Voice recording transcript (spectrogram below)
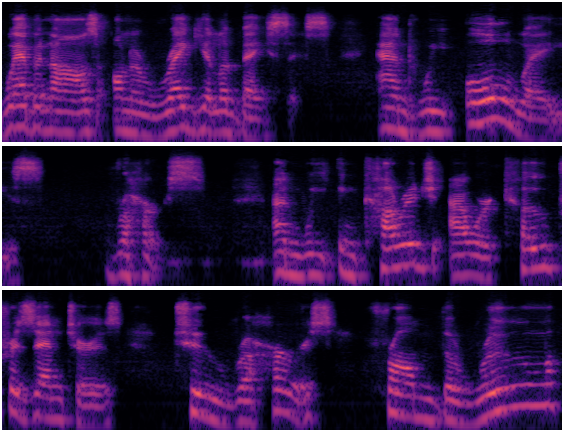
webinars on a regular basis and we always rehearse and we encourage our co-presenters to rehearse from the room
